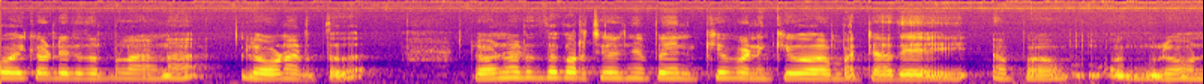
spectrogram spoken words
പോയിക്കൊണ്ടിരുന്നപ്പോഴാണ് ലോൺ എടുത്തത്. ലോൺ എടുത്ത് കുറച്ച് കഴിഞ്ഞപ്പോൾ എനിക്ക് പണിക്ക് പോകാൻ പറ്റാതെയായി. അപ്പോൾ ലോൺ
